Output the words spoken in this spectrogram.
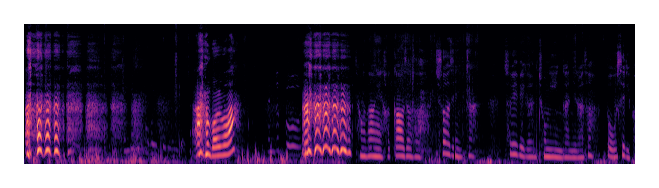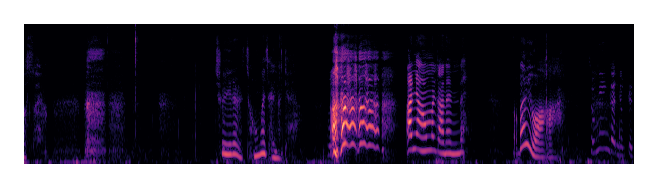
아, 뭘 봐? 핸드폰. 정상에 가까워져서 추워지니까 수비빅은 종이 인간이라서 또 옷을 입었어요. 추위를 정말 잘 느껴요. 아니야, 아무 말도 안 했는데. 어, 빨리 와. 종이인간 욕했지.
